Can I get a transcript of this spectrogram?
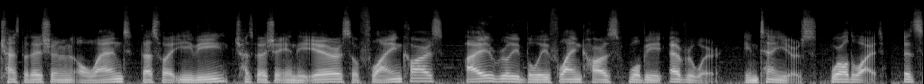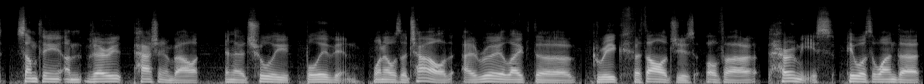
Transportation on land, that's why EV, transportation in the air, so flying cars. I really believe flying cars will be everywhere in 10 years worldwide. It's something I'm very passionate about and I truly believe in. When I was a child, I really liked the Greek mythologies of uh, Hermes. He was the one that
